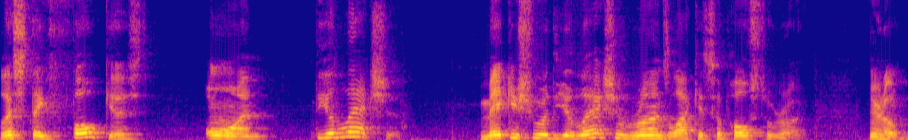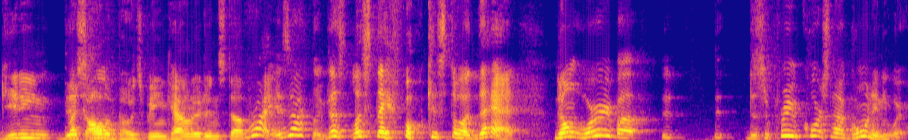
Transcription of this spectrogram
let's stay focused on the election, making sure the election runs like it's supposed to run. You know, getting this Like all the votes being counted and stuff. Right, exactly. Let's let's stay focused on that. Don't worry about the, the Supreme Court's not going anywhere.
